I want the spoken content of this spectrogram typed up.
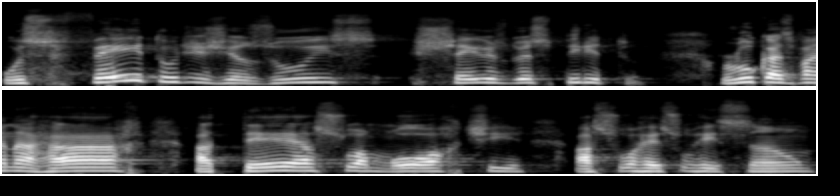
os feitos de Jesus cheios do Espírito. Lucas vai narrar até a sua morte, a sua ressurreição,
